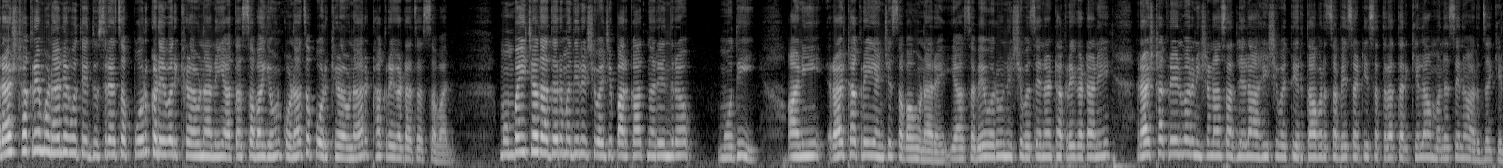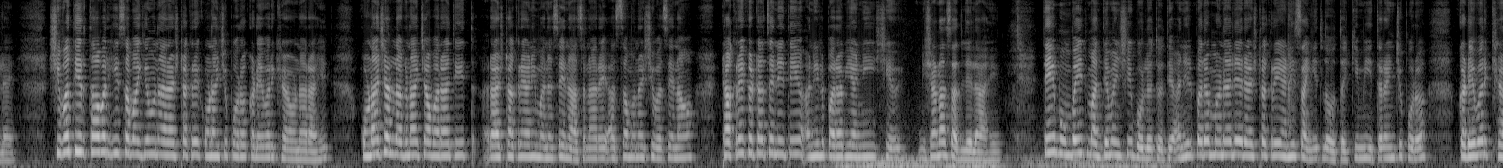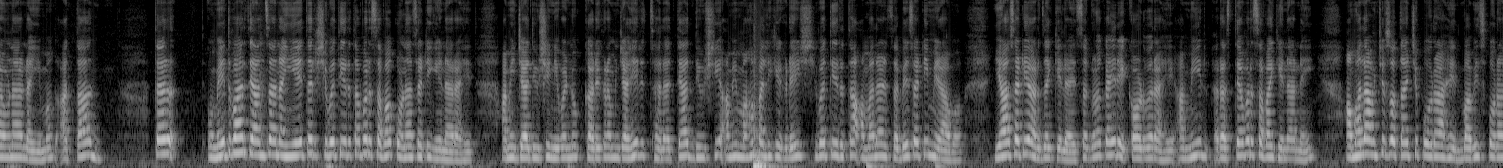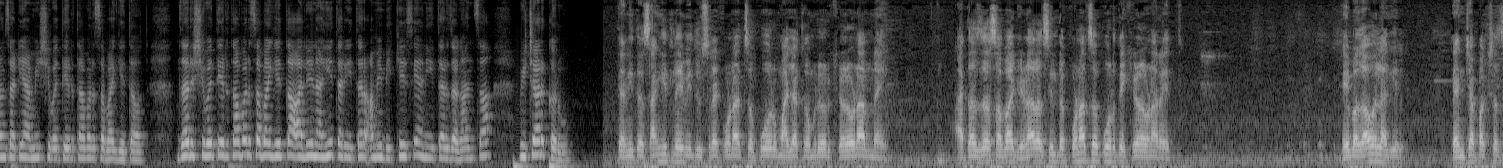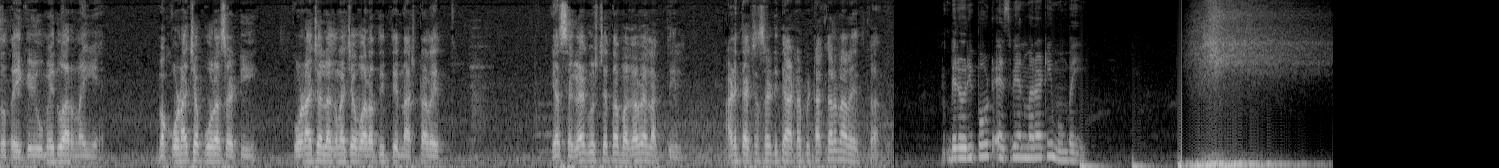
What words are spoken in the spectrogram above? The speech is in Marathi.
राज ठाकरे म्हणाले होते दुसऱ्याचं पोर कडेवर खेळवणार नाही आता सभा घेऊन कोणाचं पोर खेळवणार? ठाकरे गटाचा सवाल. मुंबईच्या दादरमधील शिवाजी पार्कात नरेंद्र मोदी आणि राज ठाकरे यांची सभा होणार आहे. या सभेवरून शिवसेना ठाकरे गटाने राज ठाकरेंवर निशाणा साधलेला आहे. शिवतीर्थावर सभेसाठी सतरा तारखेला मनसेनं अर्ज केला आहे शिवतीर्थावर ही सभा घेऊन राज ठाकरे कोणाची पोरं कडेवर खेळवणार आहेत? कोणाच्या लग्नाच्या वरातीत राज ठाकरे आणि मनसे नाचणार आहे असं म्हणत शिवसेना ठाकरे गटाचे नेते अनिल परब यांनी शिव निशाणा साधलेला आहे. ते मुंबईत माध्यमांशी बोलत होते. अनिल परब म्हणाले राज ठाकरे यांनी सांगितलं होतं की मी इतरांची पोरं कडेवर खेळवणार नाही. मग आता तर उमेदवार त्यांचा नाही आहे तर शिवतीर्थावर सभा कोणासाठी घेणार आहेत? आम्ही ज्या दिवशी निवडणूक कार्यक्रम जाहीर झाला त्याच दिवशी आम्ही महापालिकेकडे शिवतीर्थ आम्हाला सभेसाठी मिळावं यासाठी अर्ज केला आहे सगळं काही रेकॉर्डवर आहे. आम्ही रस्त्यावर सभा घेणार नाही. आम्हाला आमची स्वतःची पोरं आहेत. बावीस पोरांसाठी आम्ही शिवतीर्थावर सभा घेत आहोत. जर शिवतीर्थावर सभा घेता आली नाही तर इतर आम्ही बीकेसी आणि इतर जगांचा विचार करू. त्यांनी तर सांगितलंय मी दुसऱ्या कोणाचं पोर माझ्या कमरेवर खेळवणार नाही. आता जर सभा घेणार असेल तर कोणाचं पोर ते खेळवणार आहेत? हे बघावं लागेल. त्यांच्या पक्षाचा तर एकही उमेदवार नाही आहे मग कोणाच्या पोरासाठी कोणाच्या लग्नाच्या वरातीत ते नाचणार आहेत? या सगळ्या गोष्टी आता बघाव्या लागतील. आणि त्याच्यासाठी ते आटापिटा करणार आहेत का? Bureau report S B N Marathi Mumbai.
